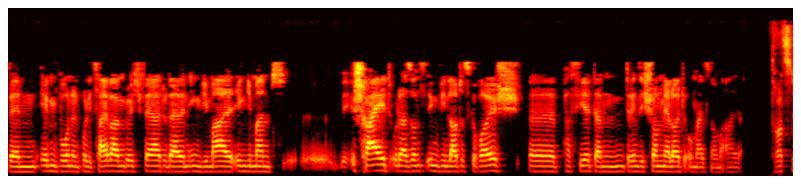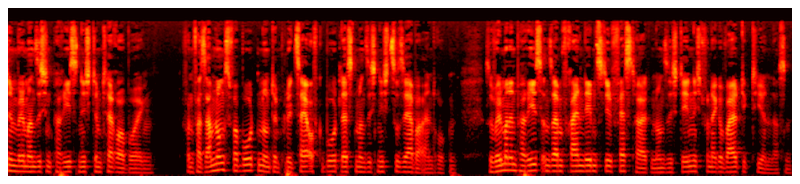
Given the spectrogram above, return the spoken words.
wenn irgendwo ein Polizeiwagen durchfährt oder wenn irgendwie mal irgendjemand äh, schreit oder sonst irgendwie ein lautes Geräusch äh, passiert, dann drehen sich schon mehr Leute um als normal. Trotzdem will man sich in Paris nicht dem Terror beugen. Von Versammlungsverboten und dem Polizeiaufgebot lässt man sich nicht zu sehr beeindrucken. So will man in Paris an seinem freien Lebensstil festhalten und sich den nicht von der Gewalt diktieren lassen.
